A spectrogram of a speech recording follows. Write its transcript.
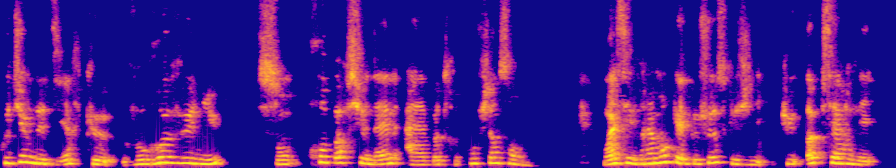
coutume de dire que vos revenus sont proportionnels à votre confiance en vous. Moi, c'est vraiment quelque chose que j'ai pu observer.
